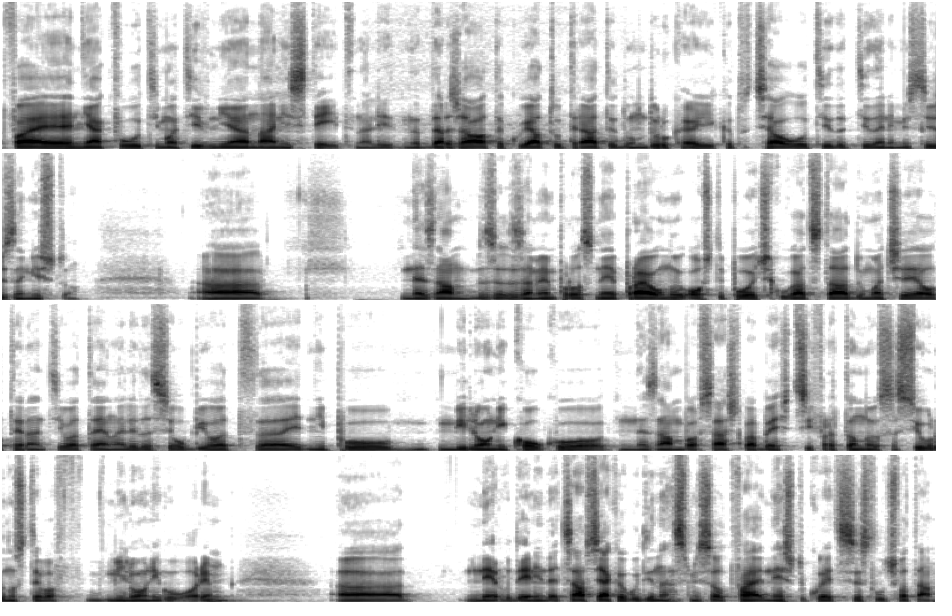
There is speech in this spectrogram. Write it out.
Това е някакво ултимативния нани стейт, нали, на държавата, която трябва да те дундрука и като цяло ти да, ти да не мислиш за нищо. А, не знам, за, за мен просто не е правилно. Още повече, когато става дума, че альтернативата е нали, да се убиват едни по милиони, колко, не знам в САЩ това беше цифрата, но със сигурност е в милиони говорим. А, неродени деца всяка година. В смисъл, това е нещо, което се случва там.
